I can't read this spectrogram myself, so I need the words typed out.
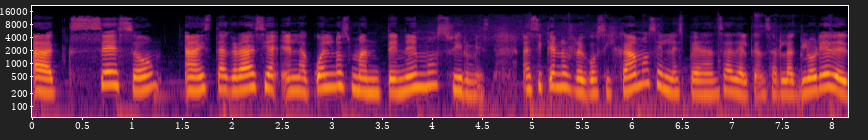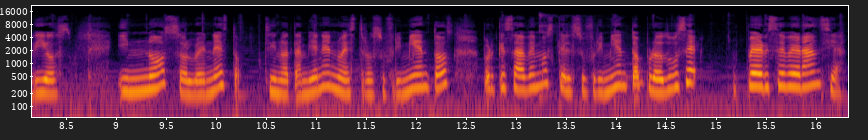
acceso a esta gracia en la cual nos mantenemos firmes, así que nos regocijamos en la esperanza de alcanzar la gloria de Dios, y no solo en esto, sino también en nuestros sufrimientos, porque sabemos que el sufrimiento produce perseverancia.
